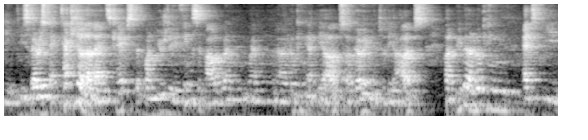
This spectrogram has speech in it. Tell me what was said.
the, these very spectacular landscapes that one usually thinks about when, when uh, looking at the Alps or going into the Alps, but we were looking at the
